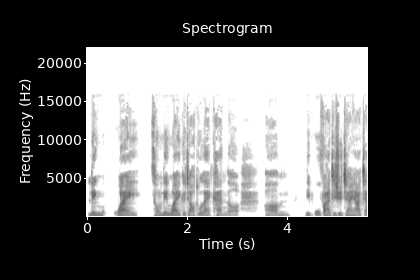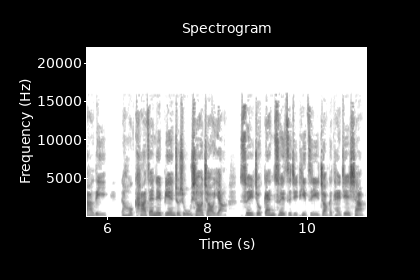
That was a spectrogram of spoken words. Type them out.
另外从另外一个角度来看呢，嗯，你无法继续加压加力，然后卡在那边就是无效教养，所以就干脆自己替自己找个台阶下，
